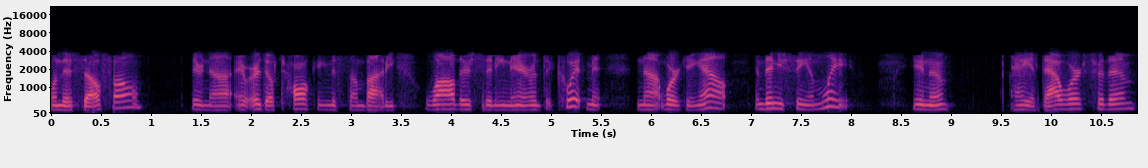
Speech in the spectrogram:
on their cell phone they're not or they're talking to somebody while they're sitting there with the equipment not working out and then you see them leave you know? Hey if that works for them.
